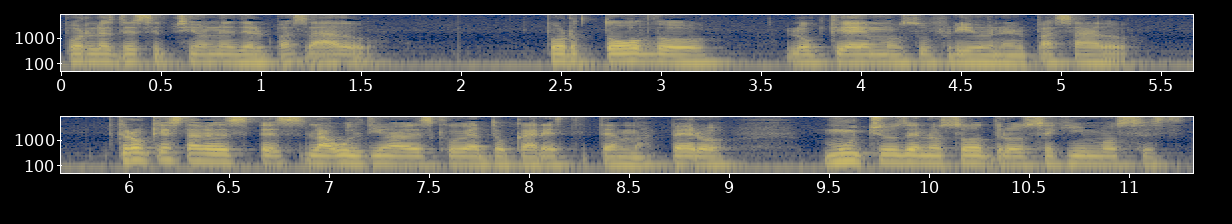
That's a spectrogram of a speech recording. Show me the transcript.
por las decepciones del pasado, por todo lo que hemos sufrido en el pasado. Creo que esta vez es la última vez que voy a tocar este tema, pero muchos de nosotros seguimos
